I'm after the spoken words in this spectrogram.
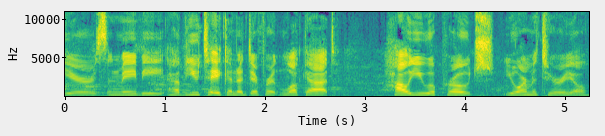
years, and maybe have you taken a different look at how you approach your material?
